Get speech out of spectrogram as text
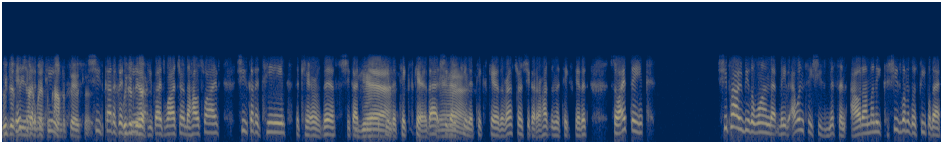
We just And need her to win some team. competition. She's got a good We just team. her- If you guys watch her, on The Housewives, she's got a team to care of this. She got Yeah. a team that takes care of that. She got a team that takes care of the restaurant. She got her husband that takes care of it. So I think she'd probably be the one that maybe I wouldn't say she's missing out on money because she's one of those people that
